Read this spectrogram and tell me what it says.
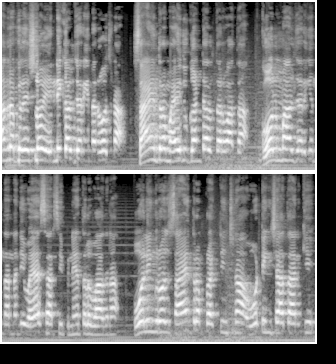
ఆంధ్రప్రదేశ్లో ఎన్నికలు జరిగిన రోజున సాయంత్రం ఐదు గంటల తర్వాత గోల్మాల్ జరిగిందన్నది వైఎస్ఆర్సీపీ నేతల వాదన. పోలింగ్ రోజు సాయంత్రం ప్రకటించిన ఓటింగ్ శాతానికి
